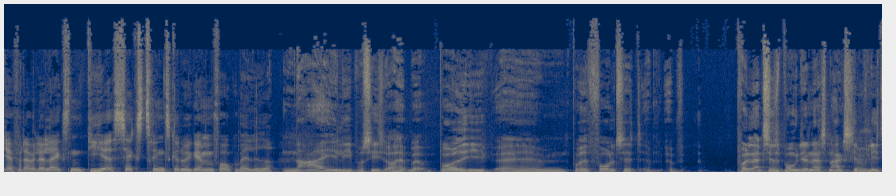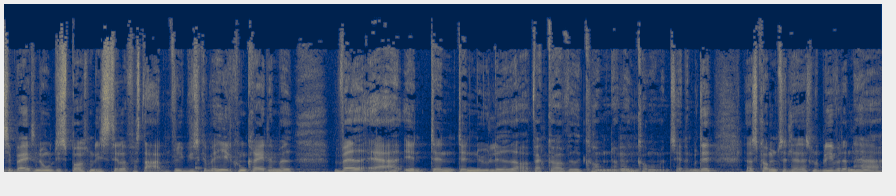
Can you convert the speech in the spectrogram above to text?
Ja, for der er vel heller ikke sådan, de her seks trin skal du igennem for at kunne være leder. Nej, lige præcis. Og både i, øh, både i forhold til øh, på et eller andet tidspunkt i den her snak skal vi lige tilbage til nogle af de spørgsmål, de stiller fra starten, fordi vi skal være helt konkrete med, hvad er en, den, den nye leder, og hvad gør vedkommende, og hvordan mm. kommer man til det. Men det, lad os komme til det. Lad os nu blive ved den her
